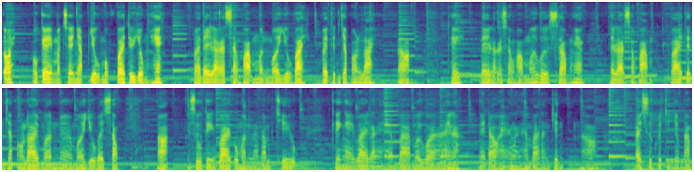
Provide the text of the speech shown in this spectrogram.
Rồi, ok mình sẽ nhập vô một vay tiêu dùng ha. Và đây là cái sản phẩm mình mới vừa vay về tính chấp online. Đó. Thì đây là cái sản phẩm mới vừa xong ha. Đây là sản phẩm vay tính chấp online mới à, mới vừa vay xong. Đó, cái số tiền vay của mình là 5 triệu. Cái ngày vay là ngày 23 mới qua ấy nè, ngày đáo hạn là ngày 23 tháng 9. Đó. Lãi suất là 9.5.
